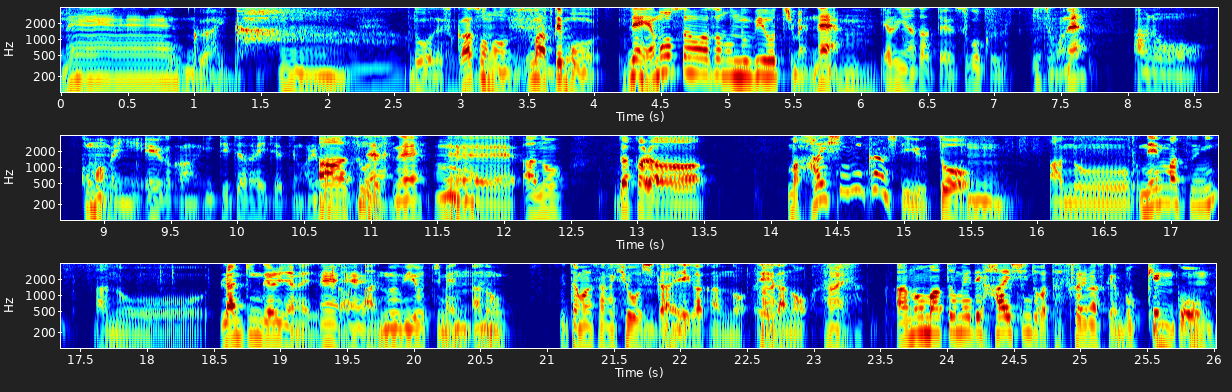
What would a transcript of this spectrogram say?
ね。具合か、うん。どうですか？そのまあでもね山本さんはそのムービーウォッチメンね、やるにあたってすごくいつもねあのこまめに映画館行っていただいてっていうのがありああますね。そうですね、うん。えーあのだから、まあ、配信に関して言うと、うん。あの年末にあのランキングやるじゃないですか、ええ。あのムービーウォッチメン、うんうん。あの歌丸さんが表した映画館の、うん映画の、はい。はいあのまとめで配信とか助かりますけど僕結構うんうん。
